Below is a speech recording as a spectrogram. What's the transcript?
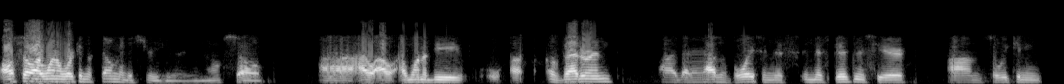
Also, I want to work in the film industry here, you know. So uh, I I, I want to be a, a veteran uh, that has a voice in this in this business here, um, so we can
